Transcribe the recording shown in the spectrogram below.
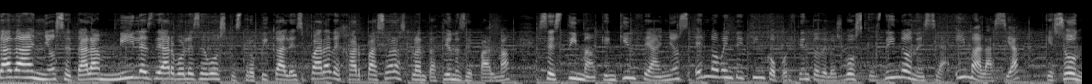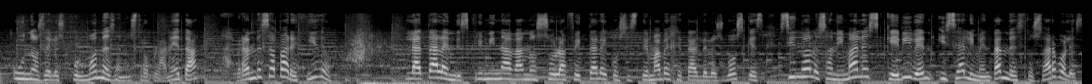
Cada año se talan miles de árboles de bosques tropicales para dejar paso a las plantaciones de palma. Se estima que en 15 años el 95% de los bosques de Indonesia y Malasia, que son unos de los pulmones de nuestro planeta, habrán desaparecido. La tala indiscriminada no solo afecta al ecosistema vegetal de los bosques, sino a los animales que viven y se alimentan de estos árboles.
